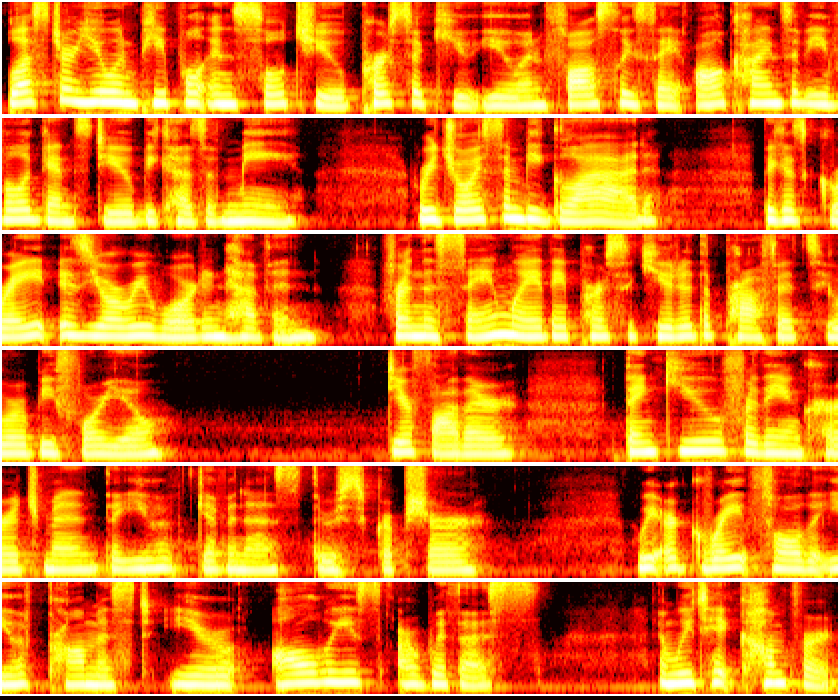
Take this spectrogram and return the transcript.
Blessed are you when people insult you, persecute you, and falsely say all kinds of evil against you because of me. Rejoice and be glad, because great is your reward in heaven, for in the same way they persecuted the prophets who were before you. Dear Father, Thank you for the encouragement that you have given us through Scripture. We are grateful that you have promised you always are with us, and we take comfort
